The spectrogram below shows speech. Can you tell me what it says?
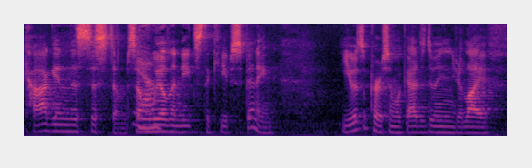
cog in this system, some Yeah. wheel that needs to keep spinning. You as a person, what God's doing in your life,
